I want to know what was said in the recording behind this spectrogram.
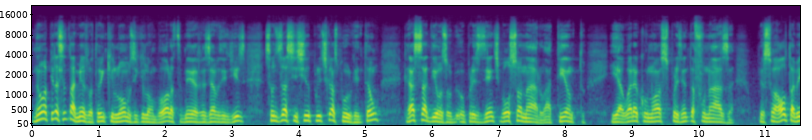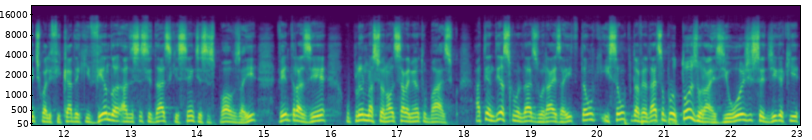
não apenas assentamentos, mas também quilombos e quilombolas, também as reservas indígenas, são desassistidas políticas públicas. Então, graças a Deus, o, o presidente Bolsonaro, atento, e agora com o nosso presidente da FUNASA, pessoa altamente qualificada que, vendo as necessidades que sentem esses povos aí, vem trazer o Plano Nacional de Saneamento Básico. Atender as comunidades rurais aí, então, e são, na verdade, são produtores rurais. E hoje você diga que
